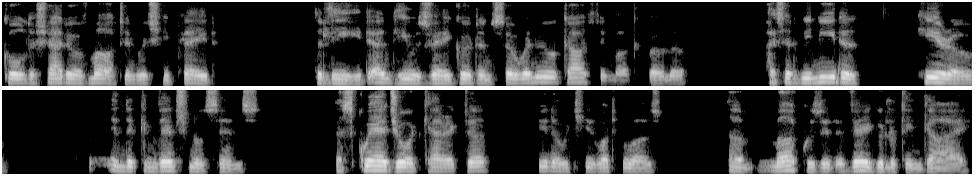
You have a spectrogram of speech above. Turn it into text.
called The Shadow of Mart, in which he played the lead, and he was very good. And so when we were casting Marco Polo, I said, we need a hero in the conventional sense, a square jawed character, you know, which is what he was. Um, Mark was a, very good looking guy.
